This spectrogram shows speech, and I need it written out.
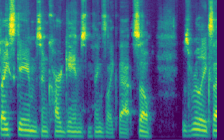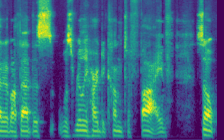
dice games and card games and things like that. So I was really excited about that. This was really hard to come to five. So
